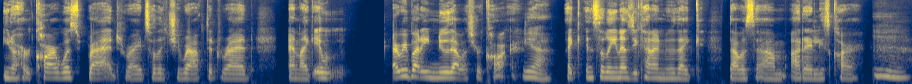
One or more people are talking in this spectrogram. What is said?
you know, her car was red, right? So that she wrapped it red, and like it, everybody knew that was her car. Yeah. Like in Salinas, you kind of knew like that was um Arelie's car. Mhm.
